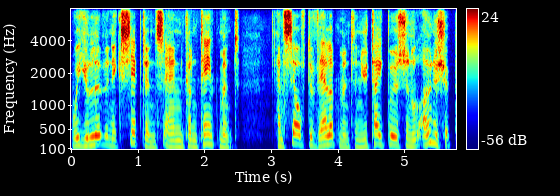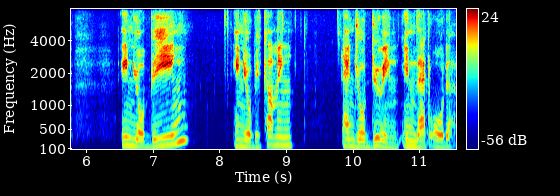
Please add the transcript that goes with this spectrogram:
where you live in acceptance and contentment and self development, and you take personal ownership in your being, in your becoming, and your doing in that order,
